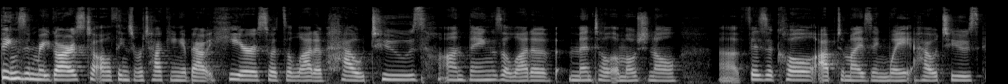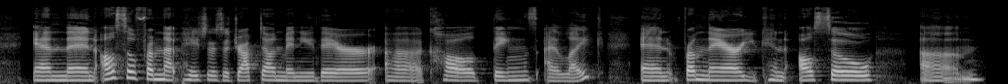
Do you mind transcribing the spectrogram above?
things in regards to all things we're talking about here. So it's a lot of how to's on things, a lot of mental, emotional uh, physical, optimizing weight, how to's. And then also from that page, there's a drop down menu there uh, called Things I Like. And from there, you can also um,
